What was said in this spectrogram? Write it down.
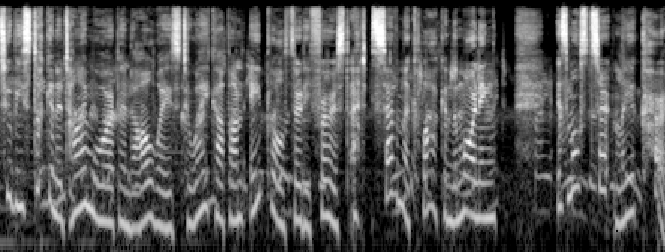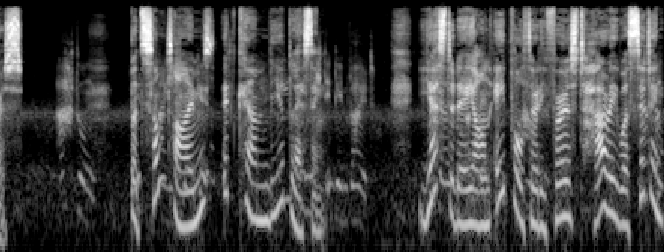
To be stuck in a time warp and always to wake up on April 31st at 7 o'clock in the morning is most certainly a curse. Achtung! But sometimes it can be a blessing. Nicht in den Wald. Yesterday, on April 31st, Harry was sitting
